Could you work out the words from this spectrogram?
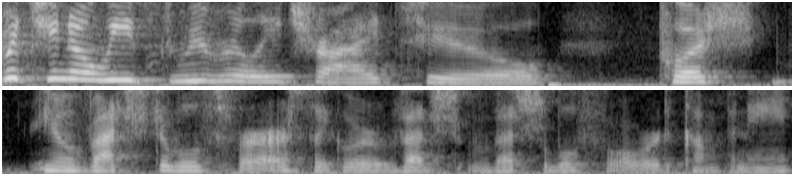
But you know, we we really try to push you know vegetables first. Like we're a veg, vegetable forward company,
